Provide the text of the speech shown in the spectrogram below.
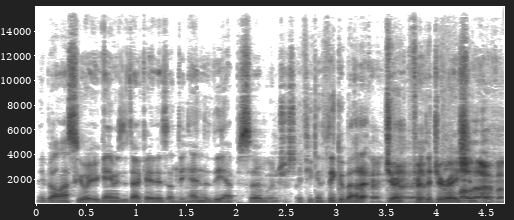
Maybe I'll ask you what your game of the decade is at the Mhm. end of the episode, Oh, interesting. if you can think about it Okay, dur- yeah, for yeah. the duration.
